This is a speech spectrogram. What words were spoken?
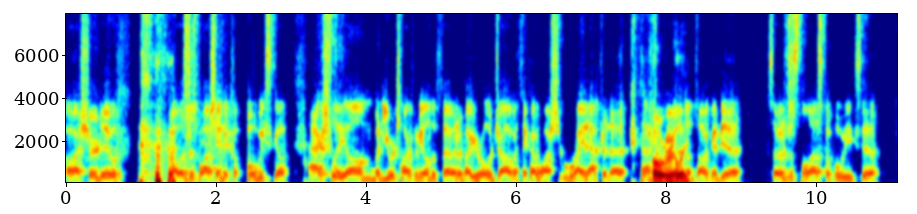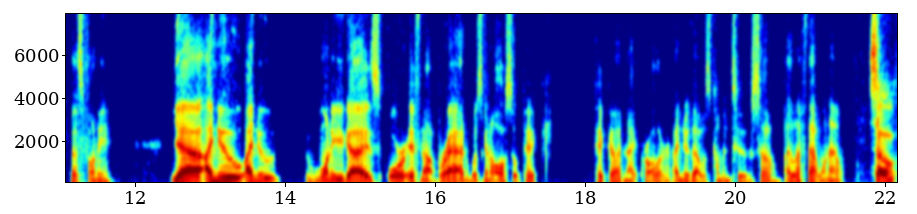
Oh, I sure do. I was just watching it a couple of weeks ago. Actually, um, when you were talking to me on the phone about your old job, I think I watched it right after that. After Oh, really? I'm done Talking, yeah. So it was just in the last couple of weeks, yeah. That's funny. Yeah, I knew I knew one of you guys, or if not Brad, was gonna also pick pick uh, Nightcrawler. I knew that was coming too, so I left that one out. So,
